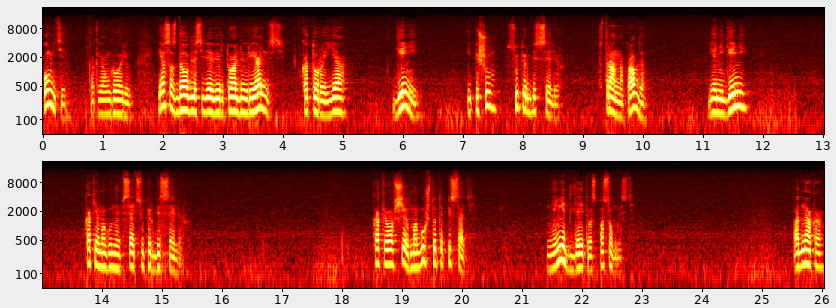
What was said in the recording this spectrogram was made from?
Помните, как я вам говорил, я создал для себя виртуальную реальность, в которой я гений и пишу супер-бестселлер. Странно, правда? Я не гений. Как я могу написать супер-бестселлер? Как я вообще могу что-то писать? У меня нет для этого способности. Однако,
